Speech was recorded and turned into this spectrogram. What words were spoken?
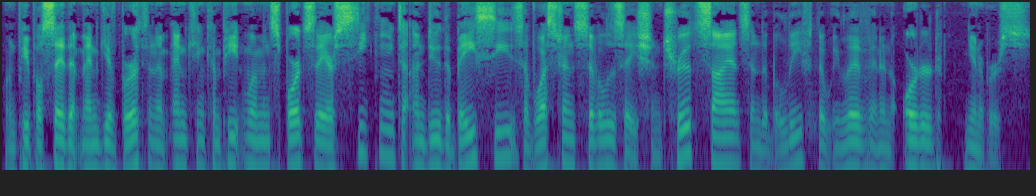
When people say that men give birth and that men can compete in women's sports, they are seeking to undo the bases of Western civilization truth, science, and the belief that we live in an ordered universe.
